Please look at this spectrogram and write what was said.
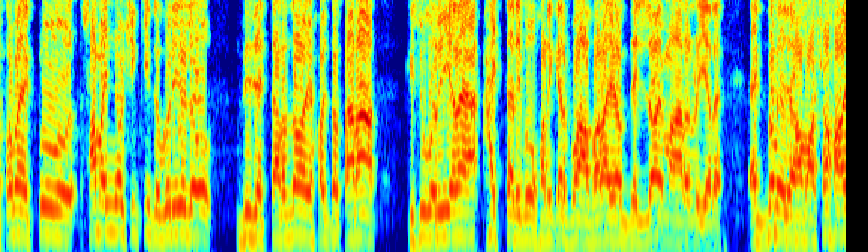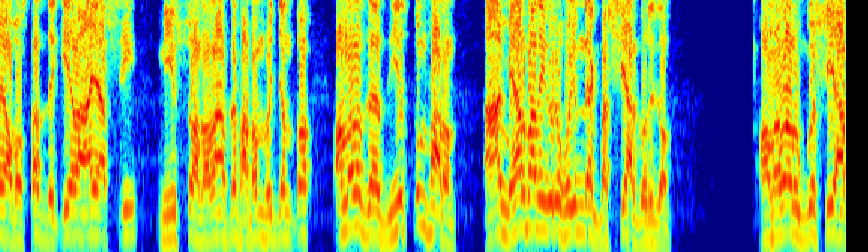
অথবা একটু সামান্য শিক্ষিত করি হইলেও দিজে তারা দয়, হয়তো তারা কিছু করি এরা হাইতে পারিব খনিকার ফোয়া ফরাই হোক দিল্ল মার লইয়ারে একদম এরকম অসহায় অবস্থা দেখি এরা আয় আসছি নিশ্চয় অনারা আছে ফাটন পর্যন্ত অনারা যে জিয়তুন ফারন আমি মেহরবানি করে হইম একবার শেয়ার করে যান উগ্র শেয়ার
